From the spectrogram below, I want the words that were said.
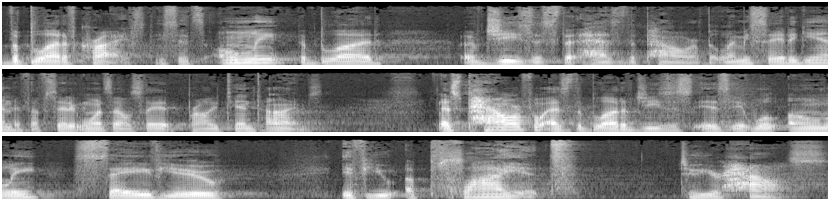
the blood of Christ. He said, It's only the blood of Jesus that has the power. But let me say it again. If I've said it once, I'll say it probably 10 times. As powerful as the blood of Jesus is, it will only save you if you apply it to your house,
